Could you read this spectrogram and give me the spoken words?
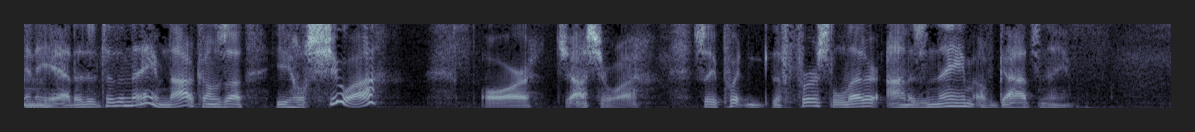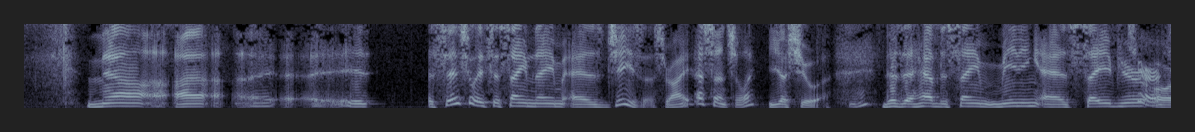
and he added it to the name. Now it comes out Yehoshua or Joshua. So he put the first letter on his name of God's name. Now, uh, it, essentially, it's the same name as Jesus, right? Essentially. Yeshua. Does it have the same meaning as Savior, Mm-hmm. Sure, or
